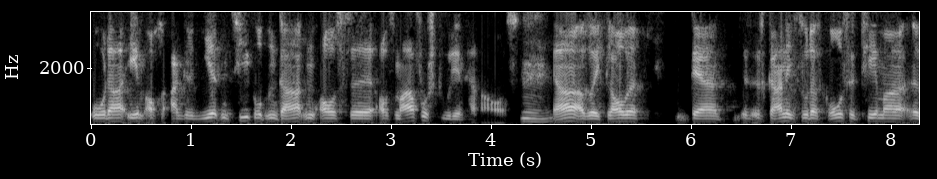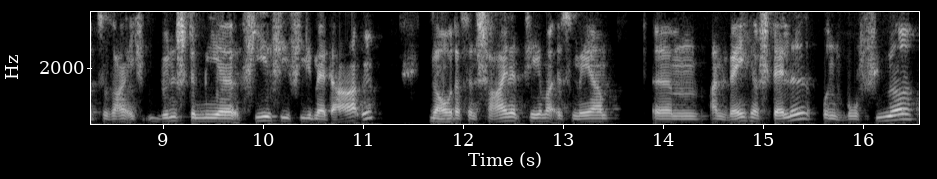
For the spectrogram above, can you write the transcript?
oder eben auch aggregierten Zielgruppendaten aus, äh, aus Marfo-Studien heraus. Mhm. Ja, also ich glaube, der, es ist gar nicht so das große Thema äh, zu sagen, ich wünschte mir viel, viel, viel mehr Daten. Ich glaube, mhm. das entscheidende Thema ist mehr, ähm, an welcher Stelle und wofür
